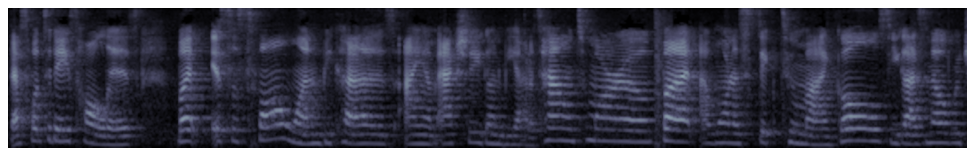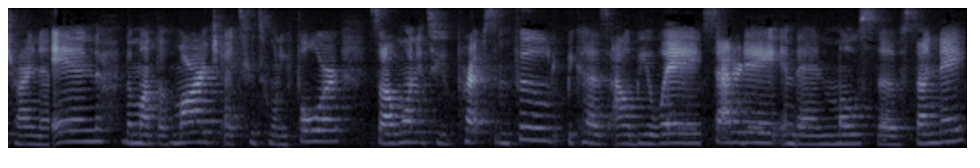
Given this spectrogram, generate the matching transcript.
That's what today's haul is but it's a small one because I am actually going to be out of town tomorrow. But I want to stick to my goals. You guys know we're trying to end the month of March at 224 so I wanted to prep some food because I'll be away Saturday and then most of Sunday.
